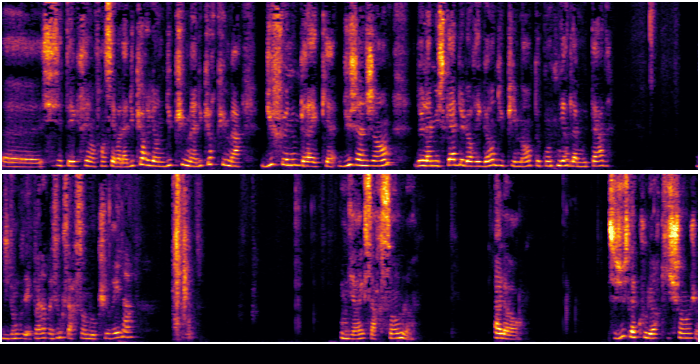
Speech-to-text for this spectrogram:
euh, si c'était écrit en français, voilà, du coriandre, du cumin, du curcuma, du fenouil grec, du gingembre, de la muscade, de l'origan, du piment, peut contenir de la moutarde. Dis donc, vous n'avez pas l'impression que ça ressemble au curry, là? On dirait que ça ressemble. Alors, c'est juste la couleur qui change.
